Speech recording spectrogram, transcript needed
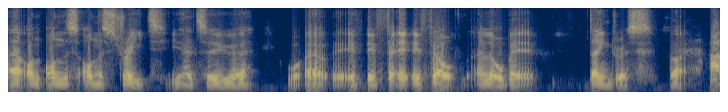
uh, on on the on the street. You had to. Uh, uh, it, it, it felt a little bit dangerous, but I,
